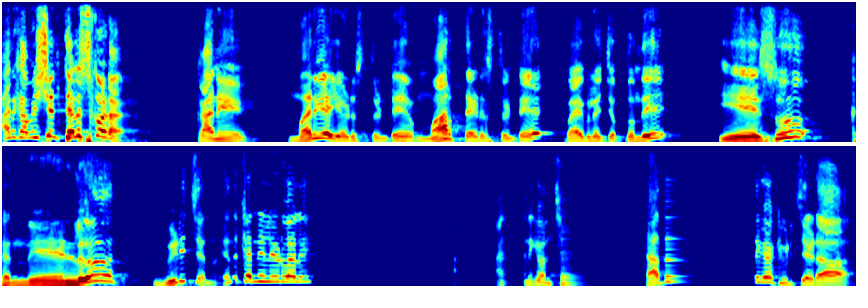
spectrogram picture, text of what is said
ఆయనకు ఆ విషయం తెలుసుకోడా కానీ మరియ ఏడుస్తుంటే మార్త ఏడుస్తుంటే బైబిల్ ఏం చెప్తుంది? ఏసు కన్నీళ్ళు విడిచాను. ఎందుకు కన్నీళ్ళు ఏడవాలి ఆయనకేమైనా చేతగా విడిచాడా?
